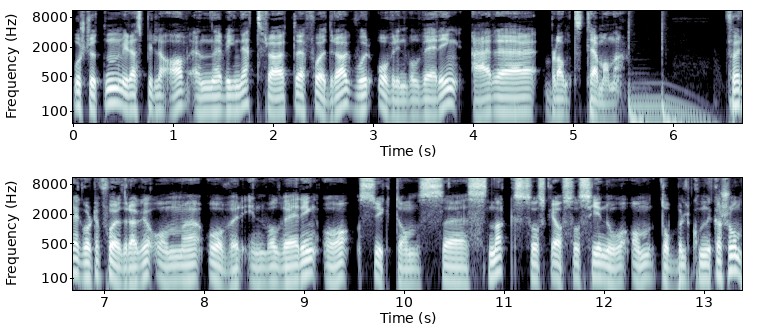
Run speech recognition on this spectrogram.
Mot slutten vil jeg spille av en vignett fra et foredrag hvor overinvolvering er eh, blant temaene. Før jeg går til foredraget om overinvolvering og sykdomssnakk, så skal jeg også si noe om dobbeltkommunikasjon.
